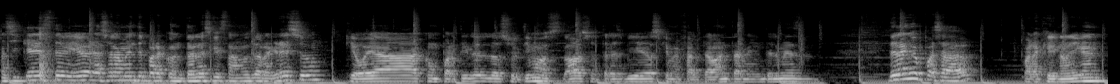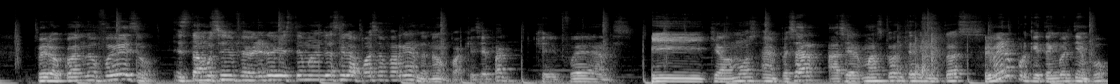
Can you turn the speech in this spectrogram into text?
Así que este video era solamente para contarles que estamos de regreso, que voy a compartir los últimos dos o tres videos que me faltaban también del mes del año pasado, para que no digan, pero ¿cuándo fue eso? Estamos en febrero y este man ya se la pasa farreando. No, para que sepan que fue antes. Y que vamos a empezar a hacer más contenidos. Primero porque tengo el tiempo.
